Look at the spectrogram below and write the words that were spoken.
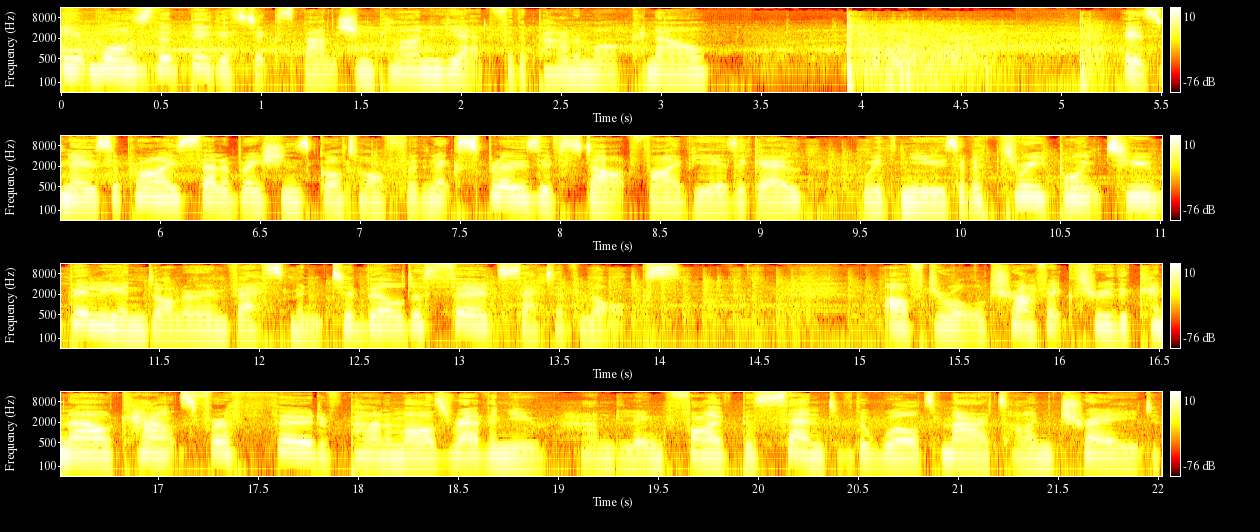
It was the biggest expansion plan yet for the Panama Canal. It's no surprise celebrations got off with an explosive start five years ago, with news of a $3.2 billion investment to build a third set of locks. After all, traffic through the canal counts for a third of Panama's revenue, handling 5% of the world's maritime trade.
